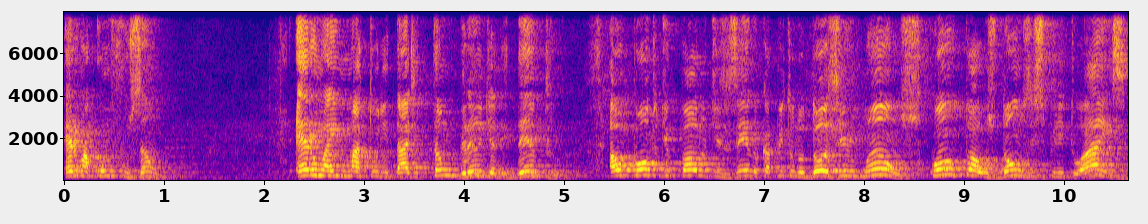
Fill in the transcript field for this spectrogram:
era uma confusão, era uma imaturidade tão grande ali dentro, ao ponto de Paulo dizer no capítulo 12: Irmãos, quanto aos dons espirituais,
